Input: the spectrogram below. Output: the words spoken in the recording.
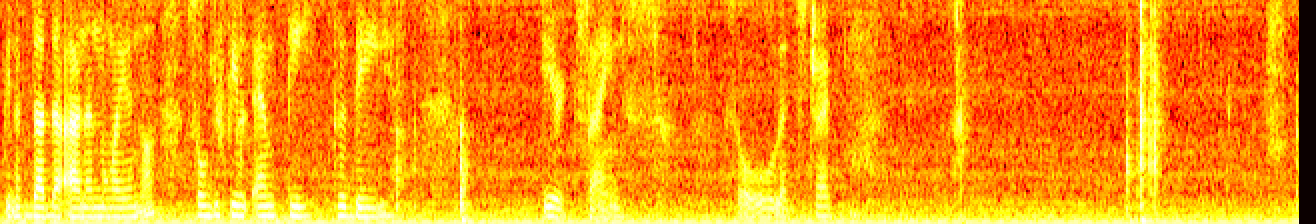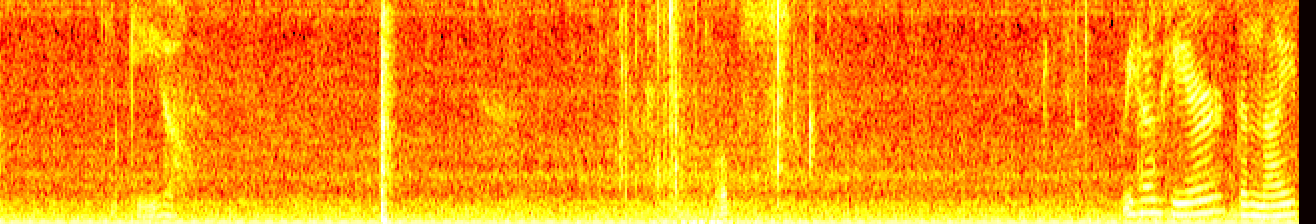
pinagdadaanan mo ngayon, no. So, you feel empty today, earth signs. So, let's check. Oops. We have here the Knight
